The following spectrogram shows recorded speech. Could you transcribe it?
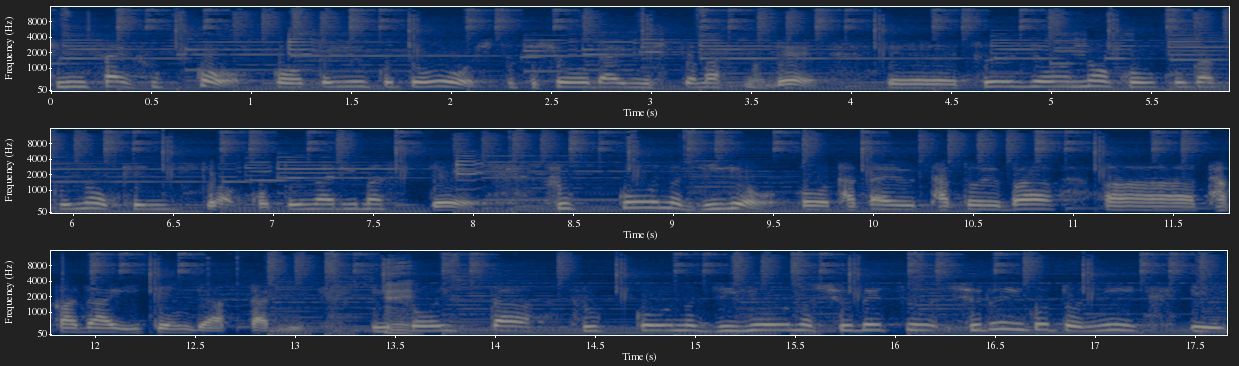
震災復興ということを一つ表題にしてますので、えー、通常の考古学の展示とは異なりまして復興の事業例えばあ高台移転であったり、えそういった復興の事業の種別種類ごとに企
